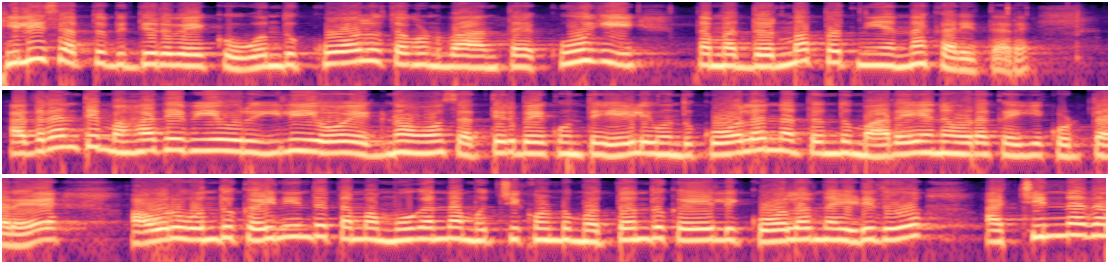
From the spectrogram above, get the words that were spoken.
ಹಿಲಿ ಸತ್ತು ಬಿದ್ದಿರಬೇಕು. ಒಂದು ಕೋಲು ತಗೊಂಡು ಬಾ ಅಂತ ಕೂಗಿ ತಮ್ಮ ಧರ್ಮಪತ್ನಿಯನ್ನ ಕರೀತಾರೆ. ಅದರಂತೆ ಮಹಾದೇವಿಯವರು ಇಲಿಯೋ ಯಜ್ಞವೋ ಸತ್ತಿರಬೇಕು ಅಂತ ಹೇಳಿ ಒಂದು ಕೋಲನ್ನ ತಂದು ಮಾರಯ್ಯನವರ ಕೈಗೆ ಕೊಡ್ತಾರೆ. ಅವರು ಒಂದು ಕೈನಿಂದ ತಮ್ಮ ಮೂಗನ್ನ ಮುಚ್ಚಿಕೊಂಡು ಮತ್ತೊಂದು ಕೈಯಲ್ಲಿ ಕೋಲನ್ನ ಹಿಡಿದು, ಆ ಚಿನ್ನದ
